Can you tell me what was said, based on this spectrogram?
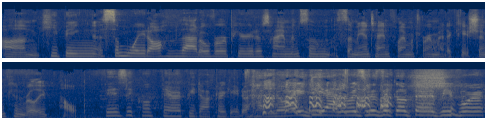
um, keeping some weight off of that over a period of time and some, some anti-inflammatory medication can really help. Physical therapy, Dr. Gato. I had no idea there was physical therapy for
